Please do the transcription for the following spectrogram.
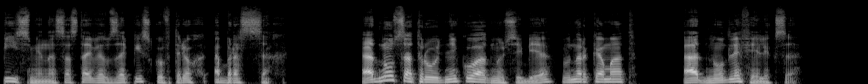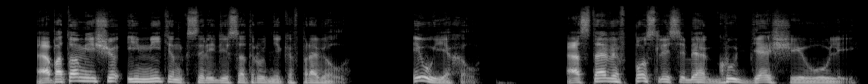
письменно, составив записку в трех образцах. Одну сотруднику, одну себе, в наркомат, одну для Феликса. А потом еще и митинг среди сотрудников провел. И уехал, оставив после себя гудящий улей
